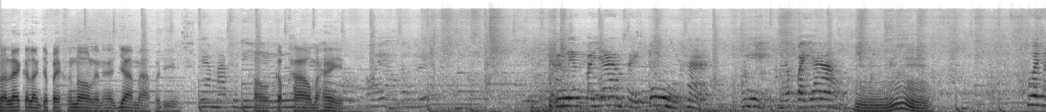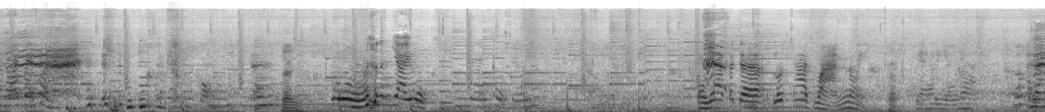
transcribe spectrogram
ตอนแรกกำลังจะไปข้างนอกเลยนะฮะย่ามาพอดี ย่ามาพอดีเอากับข้าวมาให้ เอาไว้ตรงนี้เรียนปลาย่างใส่กุ้งค่ะ นี่เนื้อปลาย่างอืมช่วยมันน้อยไปก่อนนะได้อยู่โอ้น้ำยายหกของย่าก็จะรสชาติหวานหน่อยครับแกงเลียงย่าอันนั้น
